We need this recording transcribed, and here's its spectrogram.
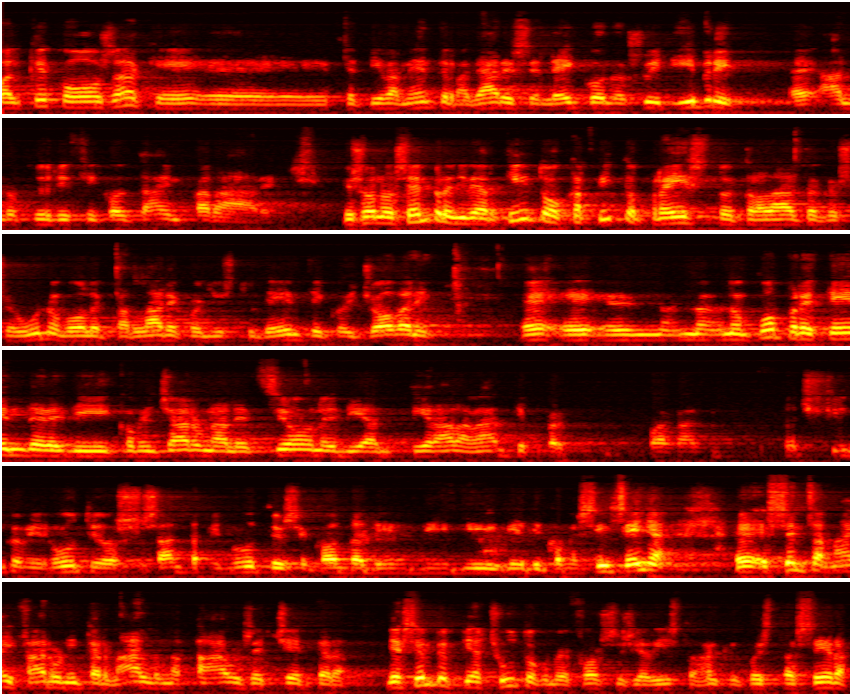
qualche cosa che eh, effettivamente magari se leggono sui libri eh, hanno più difficoltà a imparare. Mi sono sempre divertito, ho capito presto tra l'altro che se uno vuole parlare con gli studenti, con i giovani, eh, eh non può pretendere di cominciare una lezione, di tirare avanti per 40 5 minuti o 60 minuti, a seconda di, di, di, di come si insegna, eh, senza mai fare un intervallo, una pausa, eccetera. Mi è sempre piaciuto, come forse si è visto anche questa sera,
